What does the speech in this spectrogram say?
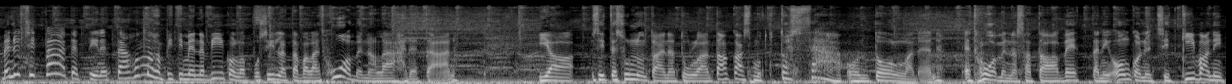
me nyt sitten päätettiin, että tämä hommahan piti mennä viikonloppu sillä tavalla, että huomenna lähdetään. Ja sitten sunnuntaina tullaan takas, mutta toi sää on tollanen, että huomenna sataa vettä, niin onko nyt sitten kiva, niin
